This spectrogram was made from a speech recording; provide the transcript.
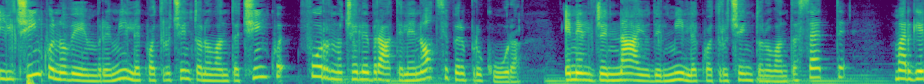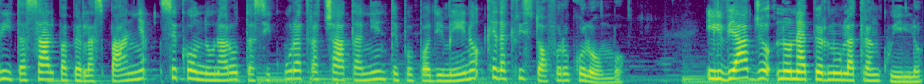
Il 5 novembre 1495 furono celebrate le nozze per procura e nel gennaio del 1497 Margherita salpa per la Spagna secondo una rotta sicura tracciata niente po' di meno che da Cristoforo Colombo. Il viaggio non è per nulla tranquillo.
